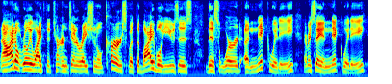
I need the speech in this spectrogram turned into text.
Now, I don't really like the term generational curse, but the Bible uses this word iniquity. Everybody say iniquity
